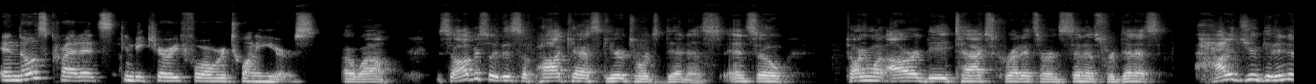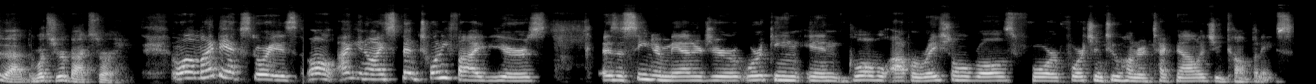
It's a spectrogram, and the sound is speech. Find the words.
And those credits can be carried forward 20 years. Oh, wow. So obviously this is a podcast geared towards dentists. And so talking about R&D tax credits or incentives for dentists, how did you get into that? What's your backstory? Well, my backstory is, well, I, you know, I spent 25 years as a senior manager working in global operational roles for Fortune 200 technology companies.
